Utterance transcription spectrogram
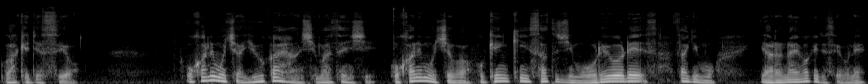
わけですよ。お金持ちは誘拐犯しませんしお金持ちは保険金殺人もオレオレ詐欺もやらないわけですよね。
